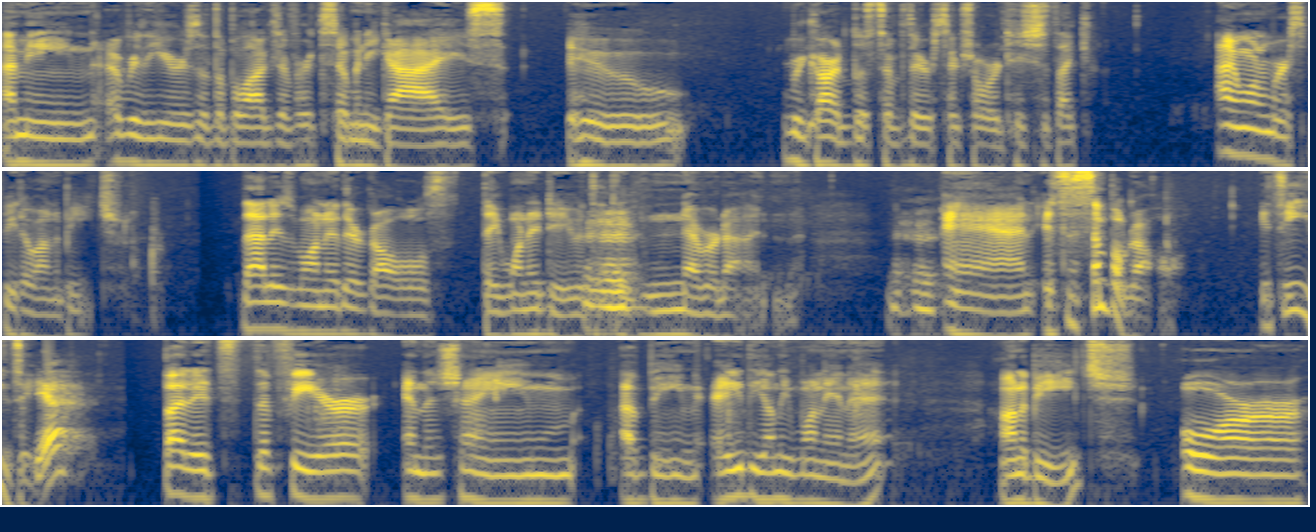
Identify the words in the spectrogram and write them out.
I mean, over the years of the blogs, I've heard so many guys who regardless of their sexual orientation, is like, I want to wear Speedo on the beach. That is one of their goals they want to do that mm-hmm. they've never done. Mm-hmm. And it's a simple goal. It's easy. Yeah. But it's the fear and the shame of being A, the only one in it on a beach, or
